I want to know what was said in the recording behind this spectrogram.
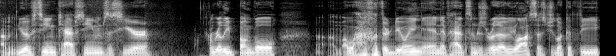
Um, you have seen Cavs teams this year really bungle um, a lot of what they're doing and have had some just really ugly losses. You look at the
